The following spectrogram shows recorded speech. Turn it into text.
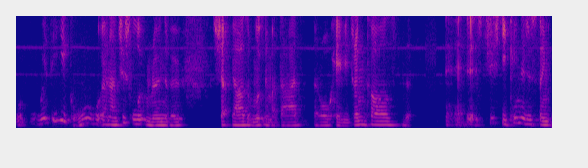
where do you go? And I'm just looking around about shipyards, I'm looking at my dad, they're all heavy drinkers. It's just, you kind of just think,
